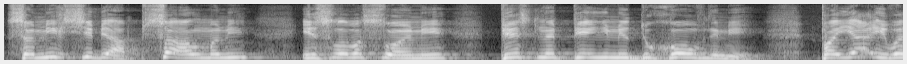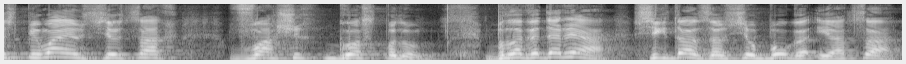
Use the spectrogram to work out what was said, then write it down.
самих себя псалмами и словословиями, песнопениями духовными, поя и воспевая в сердцах ваших Господу, благодаря всегда за все Бога и Отца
